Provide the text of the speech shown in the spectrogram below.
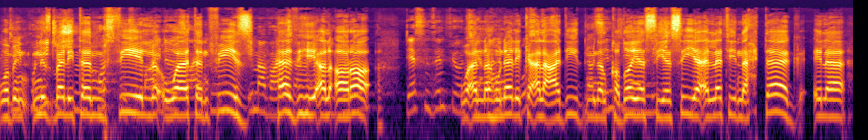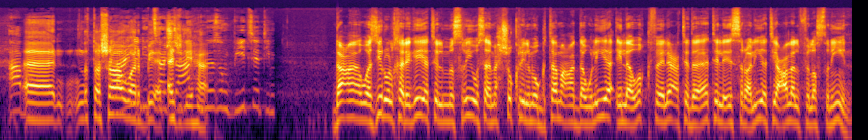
وبالنسبة لتمثيل وتنفيذ هذه الآراء وأن هنالك العديد من القضايا السياسية التي نحتاج إلى نتشاور بأجلها. دعا وزير الخارجية المصري سامح شكري المجتمع الدولي إلى وقف الاعتداءات الإسرائيلية على الفلسطينيين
